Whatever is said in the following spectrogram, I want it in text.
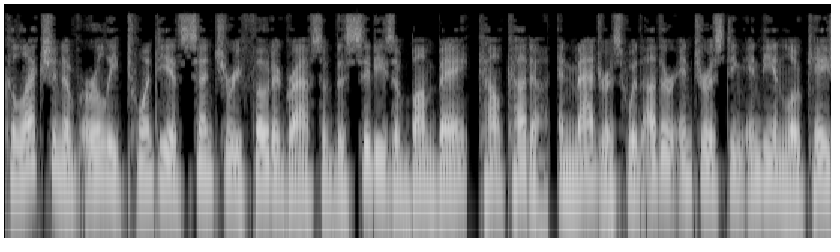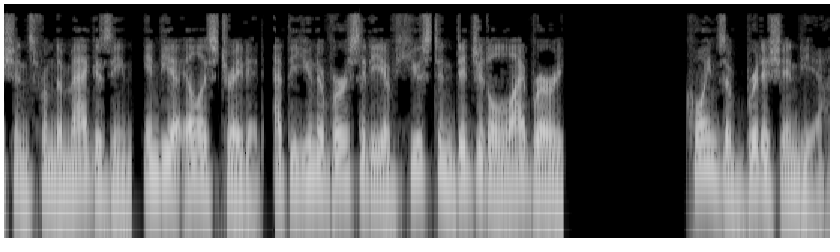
Collection of early 20th-century photographs of the cities of Bombay, Calcutta, and Madras with other interesting Indian locations from the magazine, India Illustrated, at the University of Houston Digital Library Coins of British India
